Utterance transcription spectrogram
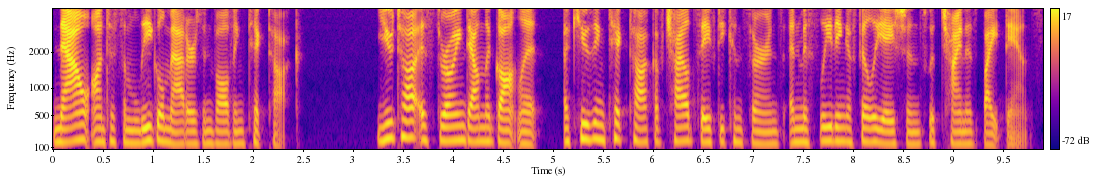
Now, onto some legal matters involving TikTok. Utah is throwing down the gauntlet accusing TikTok of child safety concerns and misleading affiliations with China's ByteDance.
